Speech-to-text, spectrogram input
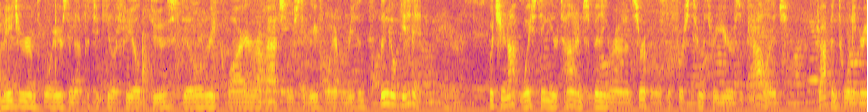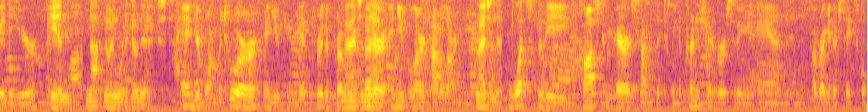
major employers in that particular field do still require a bachelor's degree for whatever reason, then go get it. But you're not wasting your time spinning around in circles the first two or three years of college dropping 20 grand a year and not knowing where to go next. And you're more mature, and you can get through the program Imagine better, that. and you've learned how to learn. Imagine that. What's the cost comparison between Apprentice University and a regular state school?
